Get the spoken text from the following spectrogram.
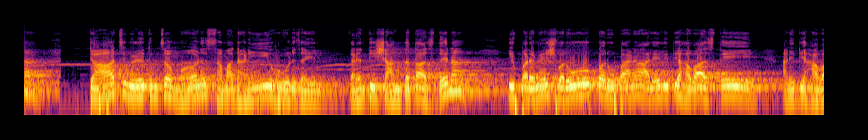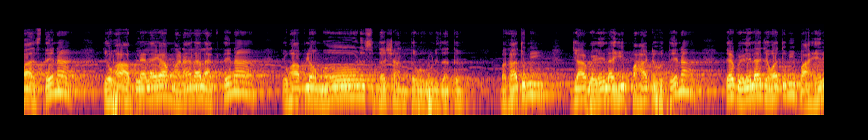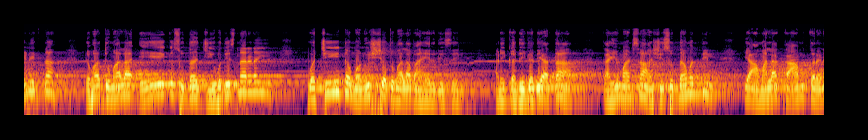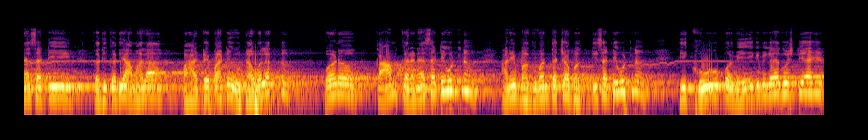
त्याच वेळी तुमचं मन समाधानी होऊन जाईल. कारण ती शांतता असते ना. ती परमेश्वरूप रूपानं आलेली ती हवा असते. आणि ती हवा असते ना जेव्हा आपल्याला या मनाला लागते ना तेव्हा आपलं मन सुद्धा शांत होऊन जातं. बघा तुम्ही ज्या वेळेला ही पहाट होते ना त्या वेळेला जेव्हा तुम्ही बाहेर निघता तेव्हा तुम्हाला एकसुद्धा जीव दिसणार नाही. क्वचित मनुष्य तुम्हाला बाहेर दिसेल. आणि कधीकधी आता काही माणसं अशीसुद्धा म्हणतील की आम्हाला काम करण्यासाठी कधीकधी आम्हाला पहाटे पहाटे उठावं लागतं. पण काम करण्यासाठी उठणं आणि भगवंताच्या भक्तीसाठी उठणं ही खूप वेगवेगळ्या गोष्टी आहेत.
